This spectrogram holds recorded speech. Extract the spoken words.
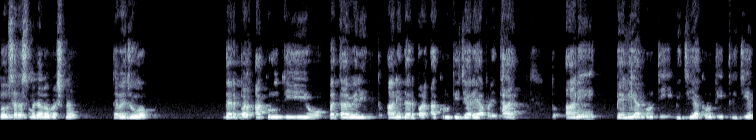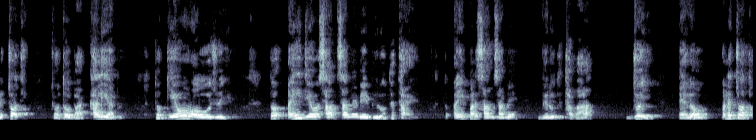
બહુ સરસ મજાનો પ્રશ્ન. તમે જુઓ. દર્પણ આકૃતિઓ બતાવેલી, તો આની દર્પણ આકૃતિ જ્યારે આપણે થાય, તો આની પહેલી આકૃતિ, બીજી આકૃતિ, ત્રીજી અને ચોથી, ચોથો ભાગ ખાલી આપ્યો તો કેવો હોવો જોઈએ? તો અહીં જેવો સામ સામે બે વિરુદ્ધ થાય, તો અહીં પણ સામ સામે વિરુદ્ધ થવા જોઈએ, પહેલો અને ચોથો.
